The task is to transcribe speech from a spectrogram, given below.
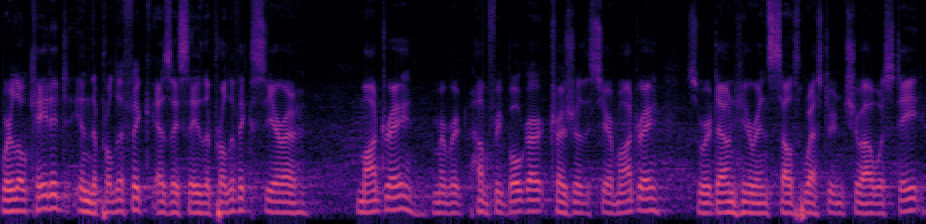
we're located in the prolific, as I say, the prolific Sierra Madre. Remember Humphrey Bogart, treasure of the Sierra Madre. So we're down here in southwestern Chihuahua State.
